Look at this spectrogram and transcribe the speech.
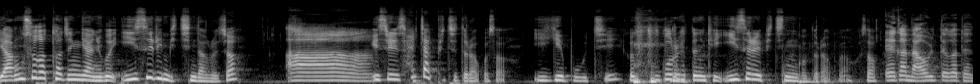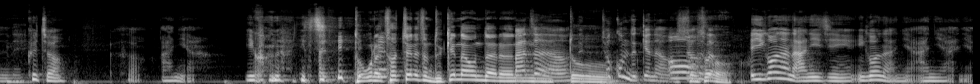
양수가 터진 게 아니고 이슬이 미친다 그러죠. 아. 이슬이 살짝 비치더라고요. 그래서 이게 뭐지? 그래서 구글을 했더니 그게 이슬을 비치는 거더라고요. 그래서 애가 나올 때가 됐네. 그죠. 그래서 아니야. 이건 아니지. 더구나 첫째는 좀 늦게 나온다는 맞아요. 또 조금 늦게 나오고 어, 이거는 아니지. 이건 아니야. 아니야, 아니야.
